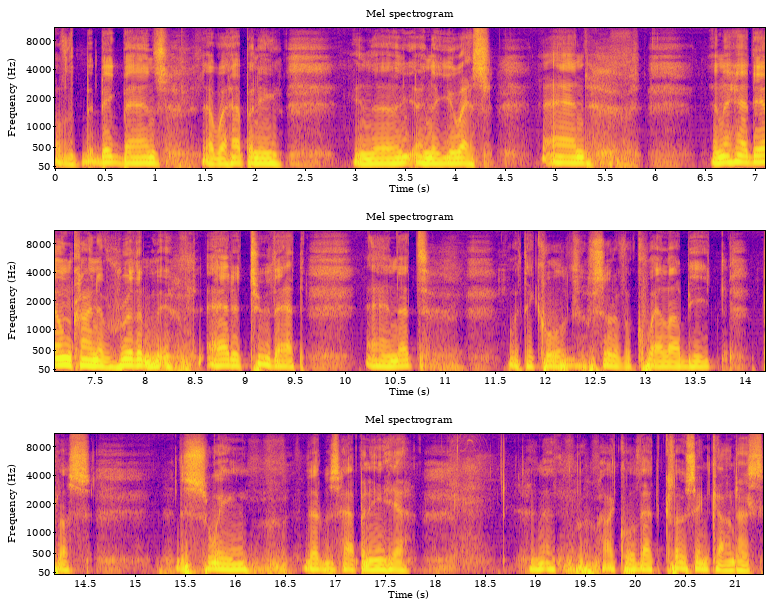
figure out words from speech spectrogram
of the big bands that were happening in the in the U.S. and and they had their own kind of rhythm added to that, and that's what they called sort of a kwela beat plus the swing that was happening here. And that, I call that close encounters.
